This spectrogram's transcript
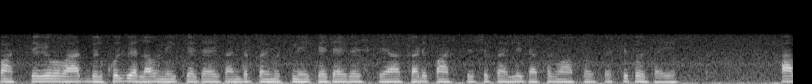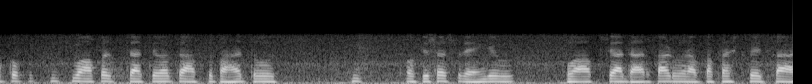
पाँच बजे के बाद बिल्कुल भी अलाउ नहीं किया जाएगा, अंदर परमिट नहीं किया जाएगा, इसलिए आप साढ़े पाँच बजे से पहले जाकर वहाँ पर उपस्थित हो जाइए। आपको वहाँ पर जाते वक्त आपके बाहर दो ऑफिसर्स रहेंगे वो आपसे आधार कार्ड और आपका फ़र्स्ट पेज का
